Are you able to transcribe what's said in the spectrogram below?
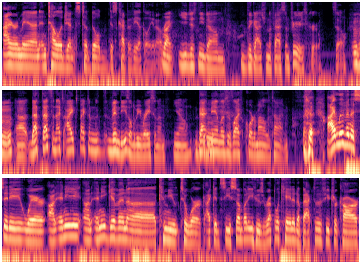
Iron Man intelligence to build this type of vehicle. You know, right. You just need um the guys from the Fast and Furious crew. So Mm-hmm. uh, that that's the next. I expect him, Vin Diesel, to be racing him. You know, Batman Mm-hmm. lives his life a quarter mile at a time. I live in a city where on any on any given uh, commute to work, I could see somebody who's replicated a Back to the Future car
